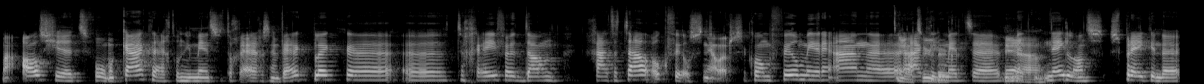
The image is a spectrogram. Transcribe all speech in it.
Maar als je het voor elkaar krijgt om die mensen toch ergens een werkplek uh, uh, te geven, dan gaat de taal ook veel sneller. Ze komen veel meer in aanraking met, uh, met Nederlands sprekende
